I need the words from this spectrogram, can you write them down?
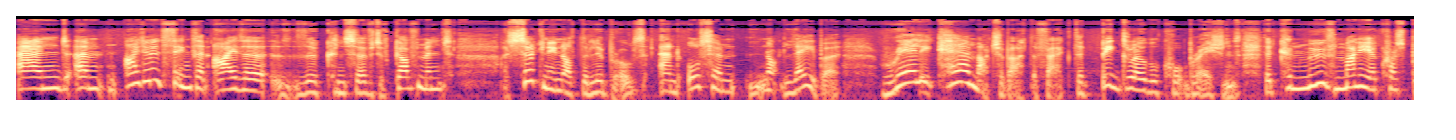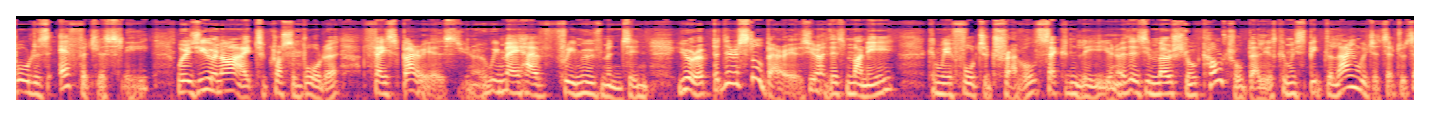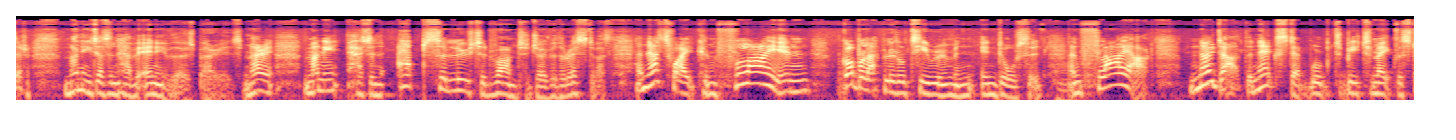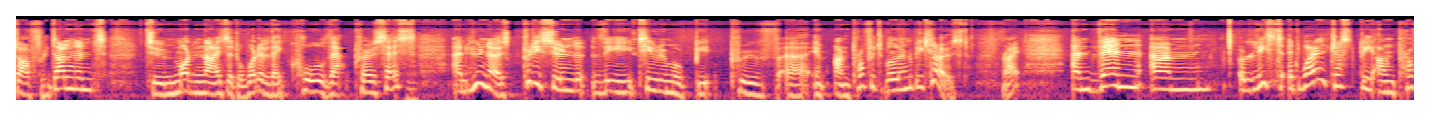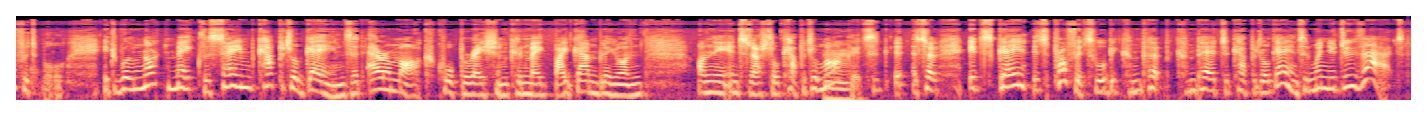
And um, I don't think that either the Conservative government certainly not the Liberals, and also not Labour, really care much about the fact that big global corporations that can move money across borders effortlessly, whereas you and I, to cross a border, face barriers. You know, we may have free movement in Europe, but there are still barriers. You know, there's money. Can we afford to travel? Secondly, you know, there's emotional, cultural barriers. Can we speak the language, etc., etc. Money doesn't have any of those barriers. Money has an absolute advantage over the rest of us, and that's why it can fly in, gobble up a little tea room in, in Dorset, mm. and fly out. No doubt the next step will be to make the staff redundant, to modernise it, or whatever they call that process. Mm. And who knows, pretty soon the, the tea room will be, prove uh, unprofitable and it'll be closed, right? And then. Um, at least it won't just be unprofitable, it will not make the same capital gains that Aramark Corporation can make by gambling on on the international capital mm. markets. Mm. So its gain, its profits will be compa- compared to capital gains, and when you do that,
